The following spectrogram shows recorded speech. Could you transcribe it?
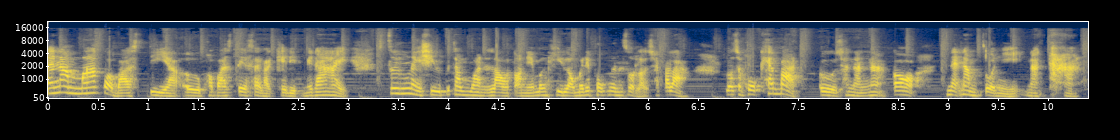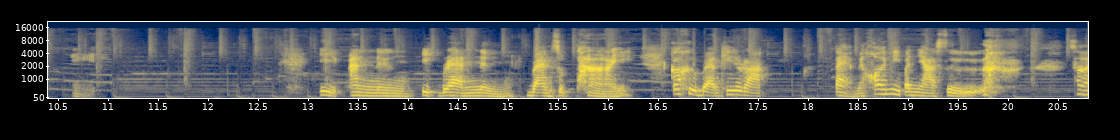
นะนำมากกว่าบาสเตียเออเพอบาสเตียใส่บัตรเครดิตไม่ได้ ซึ่งในชีวิตประจำวันเราตอนนี้บางทีเราไม่ได้พกเงินสดแล้วใช่ปะล่ะเราจะพกแค่บัตรเออฉะนั้นน่ะก็แนะนำตัวนี้นะคะ อีกอันหนึ่งอีกแบรนด์หนึ่งแบรนด์สุดท้าย ก็คือแบรนด์ที่รัก แต่ไม่ค่อยมีปัญญาซื้อ ใช่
